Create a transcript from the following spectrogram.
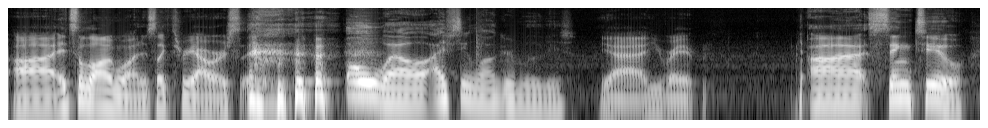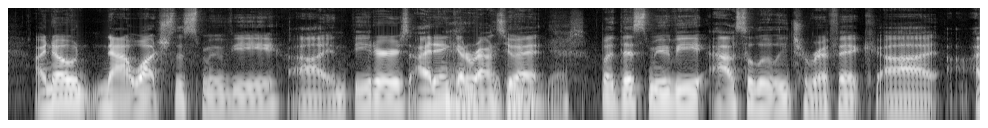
Uh, it's a long one. It's like three hours. Oh well, I've seen longer movies. Yeah, you're right. Uh, Sing 2. I know Nat watched this movie uh, in theaters. I didn't get around I to it, yes. but this movie absolutely terrific. Uh, I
